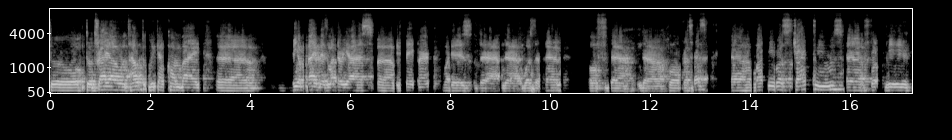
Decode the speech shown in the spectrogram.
to to try out how to, we can combine uh, bio-based materials uh, with paper. What is the the was the plan of the the whole process. Uh, what we was trying to use uh, for we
